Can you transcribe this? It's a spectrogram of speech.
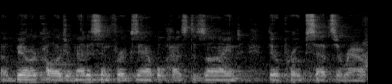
uh, Baylor College of Medicine, for example, has designed their probe sets around.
